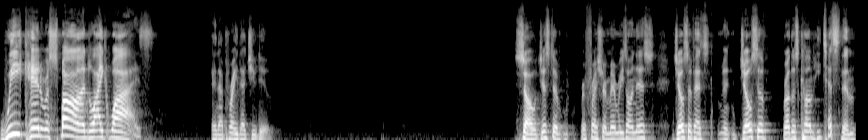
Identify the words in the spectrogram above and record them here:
we can respond likewise. And I pray that you do. So, just to refresh your memories on this, Joseph has Joseph brothers come, he tests them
